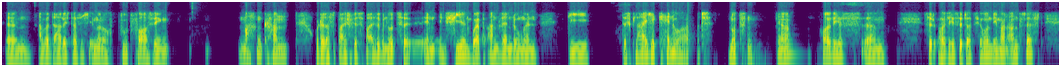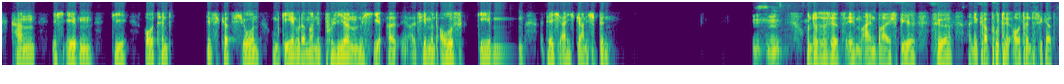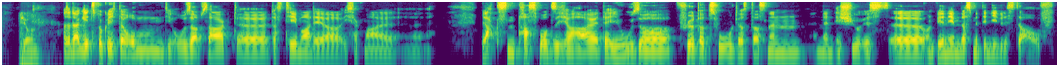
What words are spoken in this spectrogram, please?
Ähm, aber dadurch, dass ich immer noch Brute Forcing machen kann oder das beispielsweise benutze in, in vielen Webanwendungen, die das gleiche Kennwort nutzen. Ja, häufiges, ähm, häufige Situationen, die man antrifft, kann ich eben die Authentifikation umgehen oder manipulieren und mich als jemand ausgeben, der ich eigentlich gar nicht bin. Mhm. Und das ist jetzt eben ein Beispiel für eine kaputte Authentifikation. Also da geht es wirklich darum, die OSAP sagt, äh, das Thema der, ich sag mal, äh, laxen Passwortsicherheit der User führt dazu, dass das ein, ein Issue ist äh, und wir nehmen das mit in die Liste auf.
